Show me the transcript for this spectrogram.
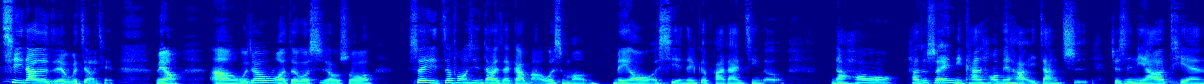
气到就直接不缴钱。没有，嗯，我就问我德国室友说，所以这封信到底在干嘛？为什么没有写那个罚单金额？然后他就说：“哎，你看后面还有一张纸，就是你要填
